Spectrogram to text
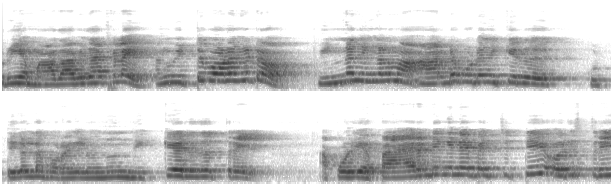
പ്രിയ മാതാപിതാക്കളെ അങ്ങ് വിട്ടുപോകണം കേട്ടോ. പിന്നെ നിങ്ങൾ ആരുടെ കൂടെ നിൽക്കരുത് കുട്ടികളുടെ പുറകിലൊന്നും നിൽക്കരുത് അത്രേ. അപ്പോൾ ഈ പാരന്റിങ്ങിനെ വെച്ചിട്ട് ഒരു സ്ത്രീ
